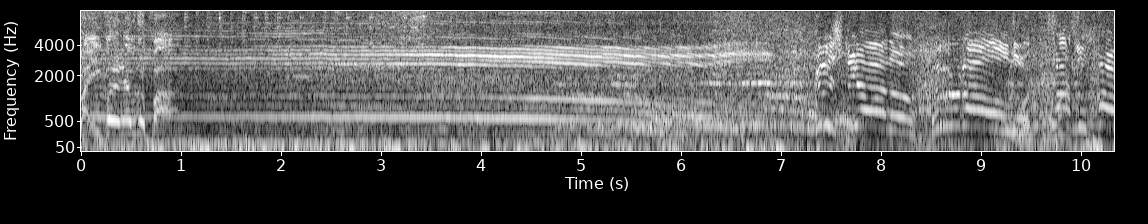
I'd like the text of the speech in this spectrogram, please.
Ahí, gol en Europa. Cristiano Ronaldo Outro.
